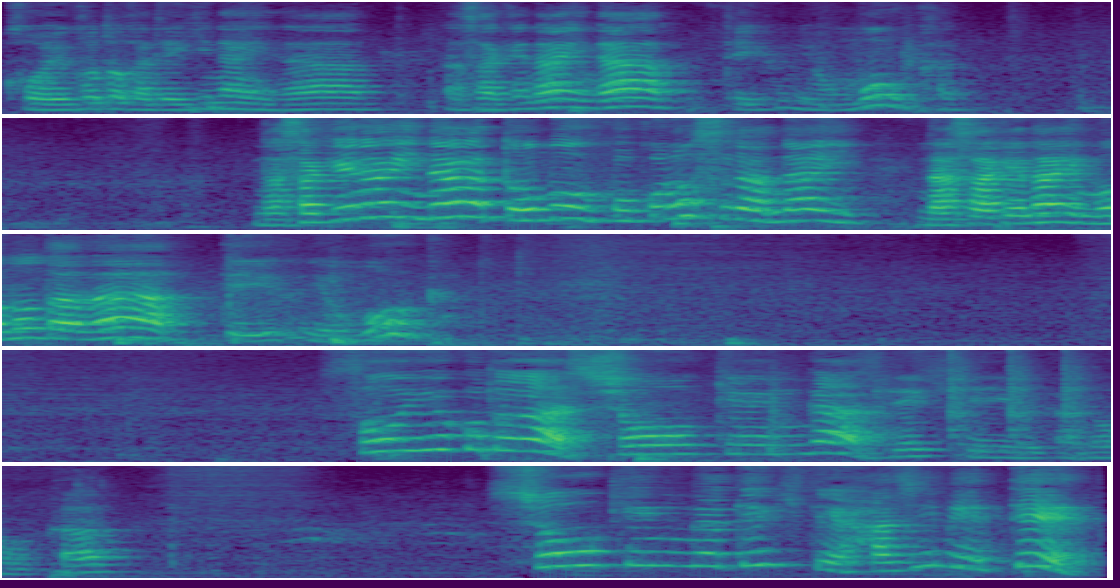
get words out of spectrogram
こういうことができないな情けないなっていうふうに思うか。情けないなと思う心すらない情けないものだなっていうふうに思うか。そういうことが証券ができているかどうか。証券ができて初めて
